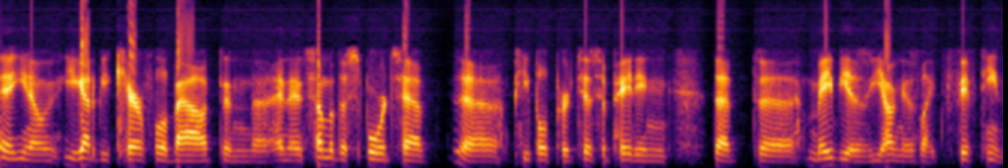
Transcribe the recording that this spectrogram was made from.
uh, you know you got to be careful about and uh, and some of the sports have uh, people participating that uh, maybe as young as like 15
